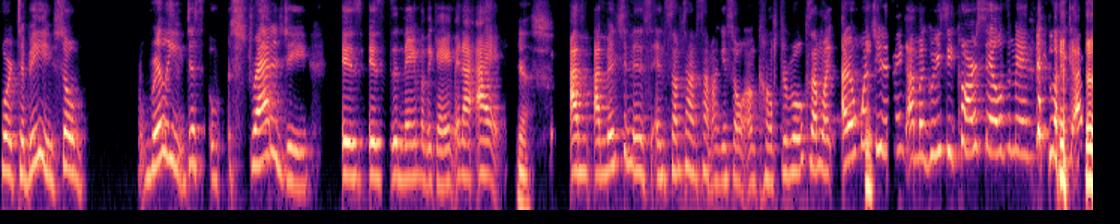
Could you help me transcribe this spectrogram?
for it to be. So really just strategy is is the name of the game. And I, I yes. I, I mention this, and sometimes time I get so uncomfortable because I'm like, I don't want you to think I'm a greasy car salesman. like I'm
